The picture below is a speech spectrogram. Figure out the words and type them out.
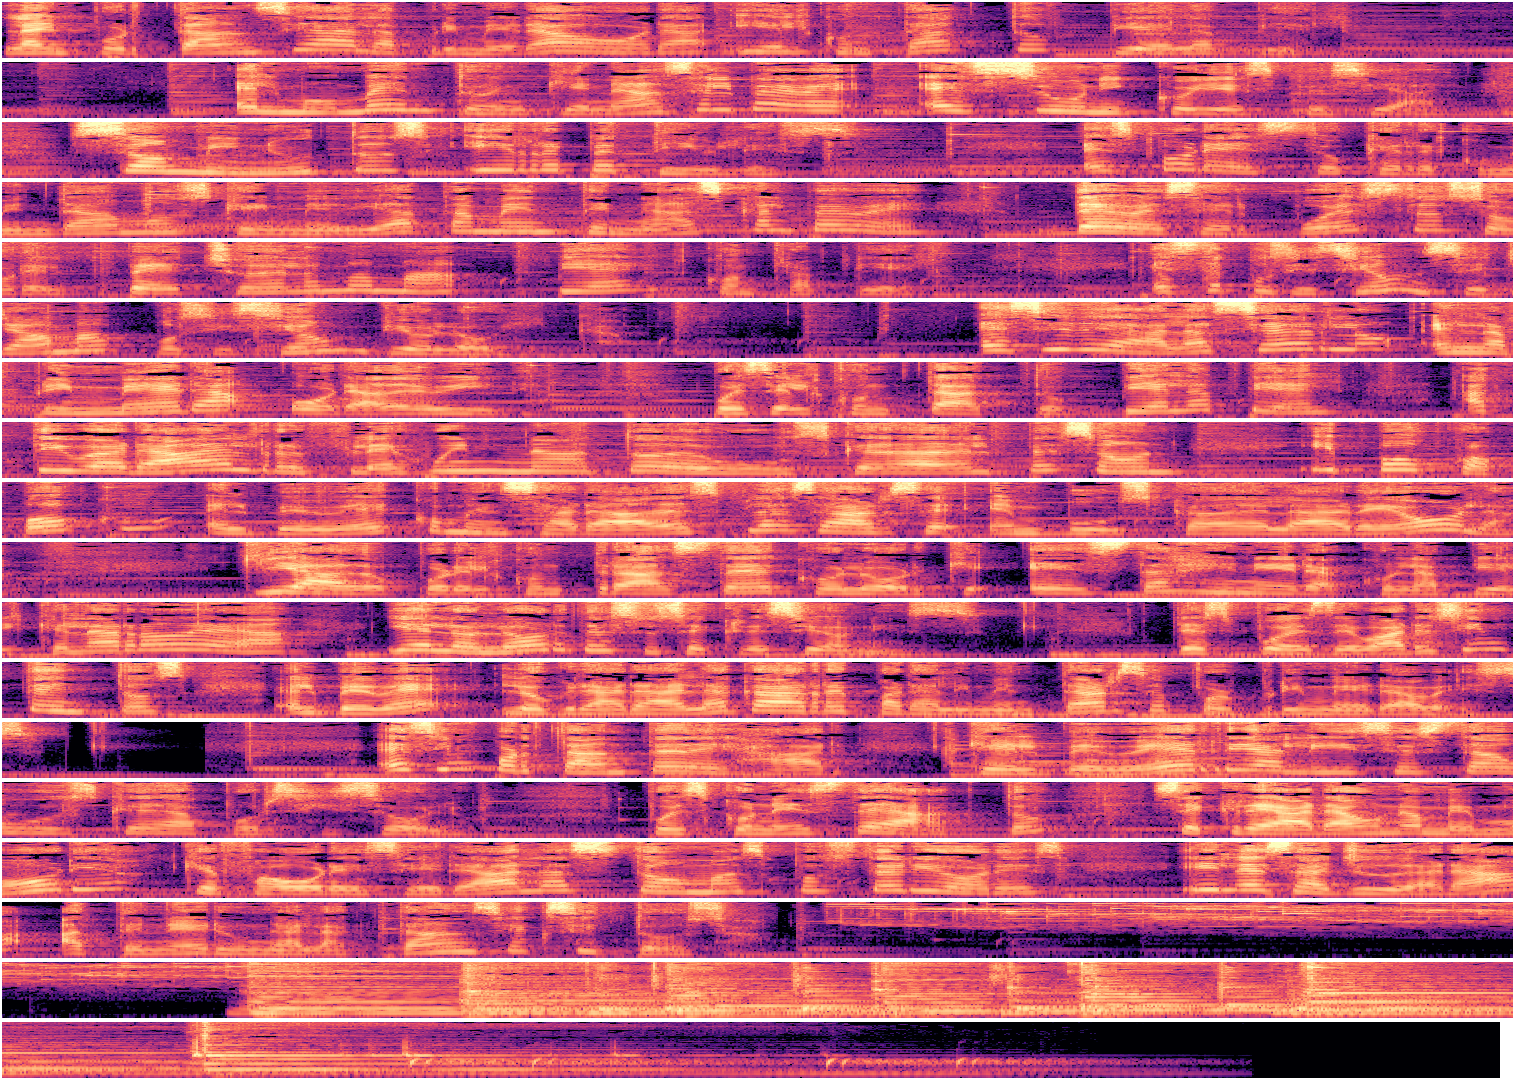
La importancia de la primera hora y el contacto piel a piel. El momento en que nace el bebé es único y especial. Son minutos irrepetibles. Es por esto que recomendamos que inmediatamente nazca el bebé debe ser puesto sobre el pecho de la mamá piel contra piel. Esta posición se llama posición biológica. Es ideal hacerlo en la primera hora de vida, pues el contacto piel a piel activará el reflejo innato de búsqueda del pezón y poco a poco el bebé comenzará a desplazarse en busca de la areola, guiado por el contraste de color que ésta genera con la piel que la rodea y el olor de sus secreciones. Después de varios intentos, el bebé logrará el agarre para alimentarse por primera vez. Es importante dejar que el bebé realice esta búsqueda por sí solo, pues con este acto se creará una memoria que favorecerá las tomas posteriores y les ayudará a tener una lactancia exitosa.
